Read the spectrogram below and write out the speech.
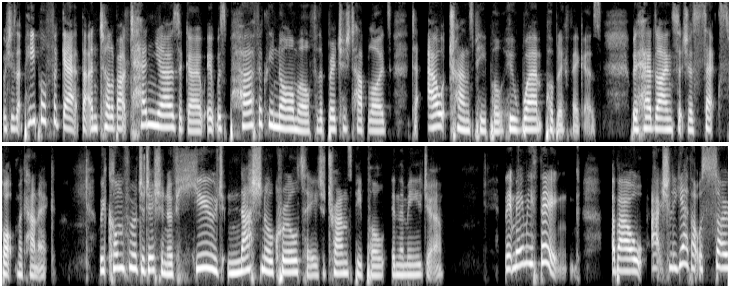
which is that people forget that until about 10 years ago, it was perfectly normal for the British tabloids to out trans people who weren't public figures, with headlines such as sex swap mechanic. We come from a tradition of huge national cruelty to trans people in the media. And it made me think about actually, yeah, that was so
